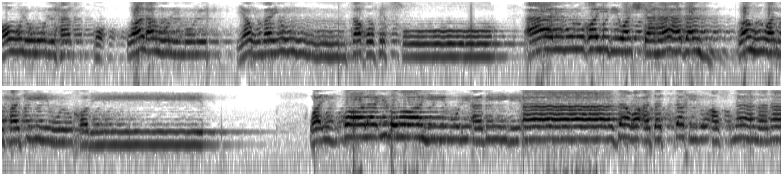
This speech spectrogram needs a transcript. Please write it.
قوله الحق وله الملك يوم ينفخ في الصور. عالم الغيب والشهادة وهو الحكيم الخبير. وإذ قال إبراهيم لأبيه آذر أتتخذ أصنامنا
